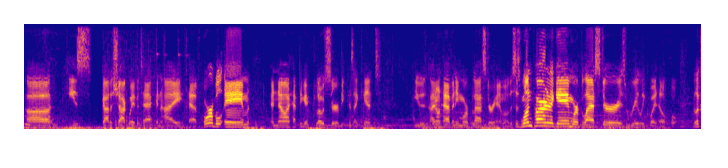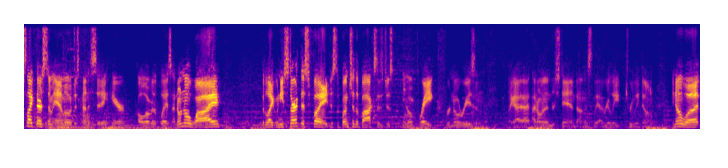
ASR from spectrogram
Uh, he's got a shockwave attack, and I have horrible aim, and now I have to get closer because I can't use. I don't have any more blaster ammo. This is one part of the game where blaster is really quite helpful. It looks like there's some ammo just kind of sitting here all over the place. I don't know why. But like when you start this fight, just a bunch of the boxes just you know break for no reason. Like I, I- don't understand honestly. I really truly don't. You know what?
